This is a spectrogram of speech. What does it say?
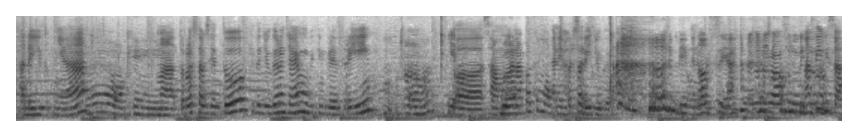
ada YouTube-nya. Oh oke. Nah, terus habis itu kita juga rencananya mau bikin gathering Heeh. eh, sama Bulan apa tuh mau anniversary juga. di notes ya langsung di Nanti bisa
